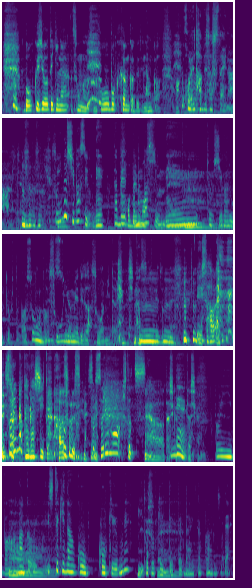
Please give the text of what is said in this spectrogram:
牧場的なそうなんですよ放牧感覚でなんかあこれ食べさせたいなみたいな。そう。犬しますよね。食べ食食べますすよよね。ねうん。調子が悪い時とかそうなんですよ。そういう目で雑草は見たりはしますけれどね、餌 それも正しいと思う。あそうですね。そうそれも一つ。いやー確かに、ね。確かに。いいわ。うん。なんか素敵なこう光景をねいいね。届けていただいた感じで。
